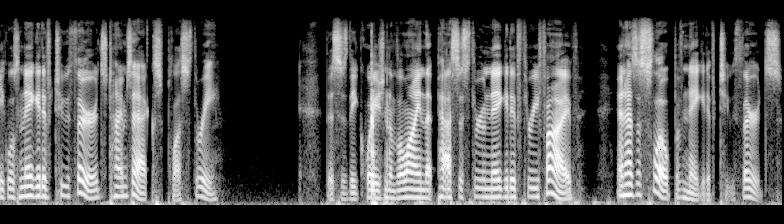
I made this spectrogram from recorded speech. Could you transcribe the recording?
equals negative 2 thirds times x plus 3. This is the equation of the line that passes through negative 3, 5 and has a slope of negative 2 thirds.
